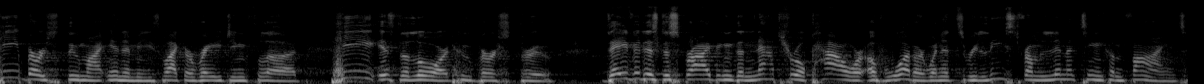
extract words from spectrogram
He burst through my enemies like a raging flood. He is the Lord who burst through. David is describing the natural power of water when it's released from limiting confines,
